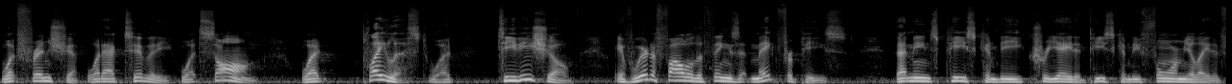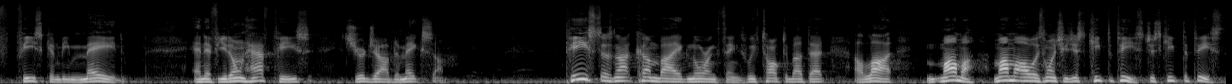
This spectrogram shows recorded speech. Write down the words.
What friendship, what activity, what song, what playlist, what TV show. If we're to follow the things that make for peace, that means peace can be created, peace can be formulated, peace can be made. And if you don't have peace, it's your job to make some. Peace does not come by ignoring things. We've talked about that a lot. Mama, mama always wants you just keep the peace, just keep the peace.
